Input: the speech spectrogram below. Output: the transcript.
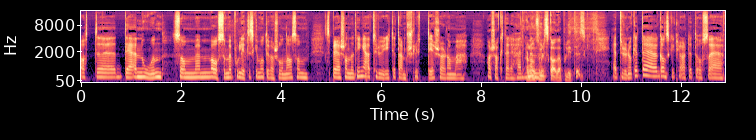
at eh, det er noen som, eh, også med politiske motivasjoner, som sprer sånne ting. Jeg tror ikke at de slutter, sjøl om jeg har sagt dette her. Er det noen som vil skade deg politisk? Jeg tror nok at det er ganske klart at det også er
